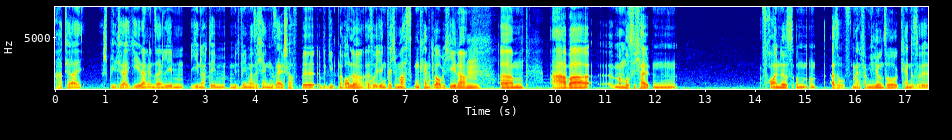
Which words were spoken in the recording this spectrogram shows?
hat ja, spielt ja jeder in seinem Leben, je nachdem, mit wem er sich in Gesellschaft be begibt, eine Rolle. Also irgendwelche Masken kennt, glaube ich, jeder. Hm. Ähm, aber man muss sich halt ein Freundes- und, und also meine Familie und so kennt es, äh,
